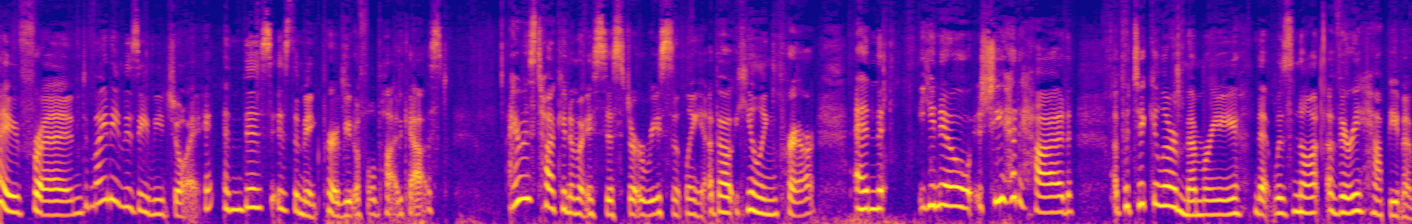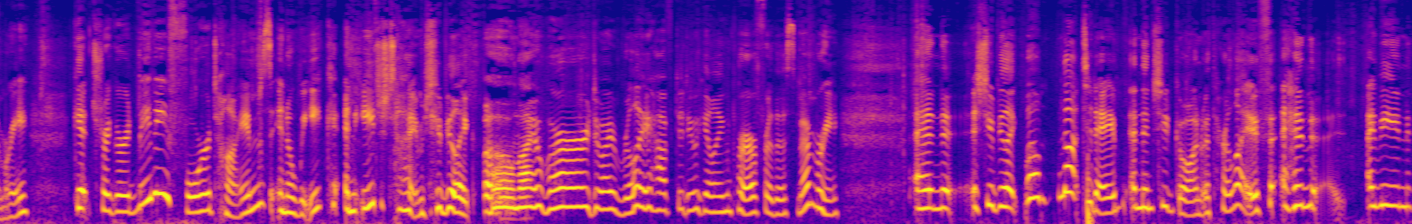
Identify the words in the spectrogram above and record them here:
Hi, friend. My name is Amy Joy, and this is the Make Prayer Beautiful podcast. I was talking to my sister recently about healing prayer, and you know, she had had a particular memory that was not a very happy memory get triggered maybe four times in a week. And each time she'd be like, Oh my word, do I really have to do healing prayer for this memory? And she'd be like, Well, not today. And then she'd go on with her life. And I mean,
